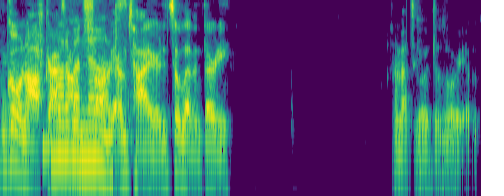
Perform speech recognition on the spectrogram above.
I'm going off, guys. I'm sorry. I'm tired. It's 11:30. I'm about to go with those Oreos.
